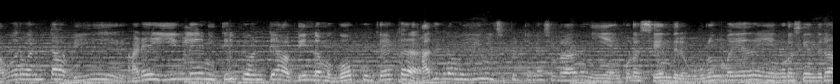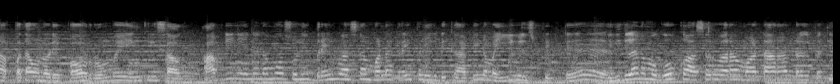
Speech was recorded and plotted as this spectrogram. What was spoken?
அவர் வந்துட்டா அப்படி. அடே ஈவிலே நீ திருப்பி வந்துட்டியா அப்படின்னு நம்ம கோகு கேட்க அதுக்கு நம்ம ஈவில் ஸ்பிரிட் என்ன சொல்றாங்க நீ என் கூட சேர்ந்துரு. ஒழுங்குமையாக என் கூட சேர்ந்துரு. அப்பதான் உன்னுடைய பவர் ரொம்ப இன்க்ரீஸ் ஆகும். அப்படின்னு என்னென்னமோ சொல்லி பிரெயின் வாஷ்லாம் பண்ண ட்ரை பண்ணிக்கிட்டு இருக்கு அப்படின்னு நம்ம ஈவில் ஸ்பிரிட் இதுக்கெல்லாம் நம்ம கோகு அசர் வர மாட்டாரான்றத பத்தி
